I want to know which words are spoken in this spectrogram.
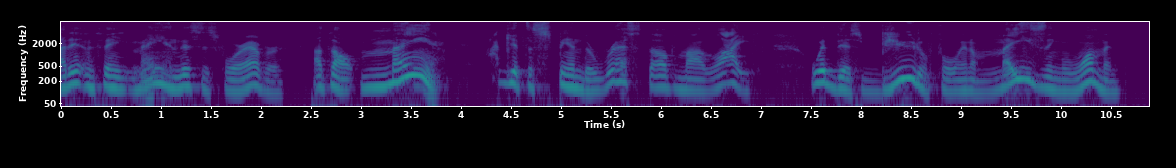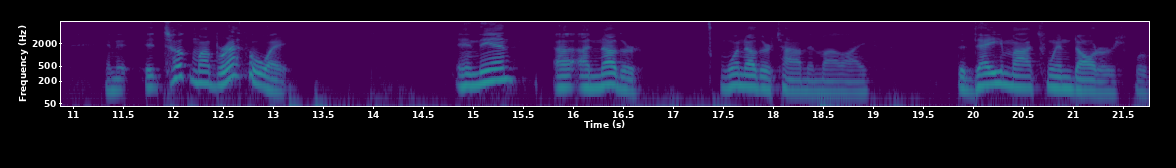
I didn't think, man, this is forever. I thought, man, I get to spend the rest of my life with this beautiful and amazing woman. And it, it took my breath away. And then uh, another, one other time in my life, the day my twin daughters were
